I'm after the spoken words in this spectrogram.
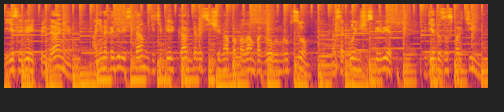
И если верить преданиям, они находились там, где теперь карта рассечена пополам багровым рубцом на сокольнической ветке, где-то за спортивным.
